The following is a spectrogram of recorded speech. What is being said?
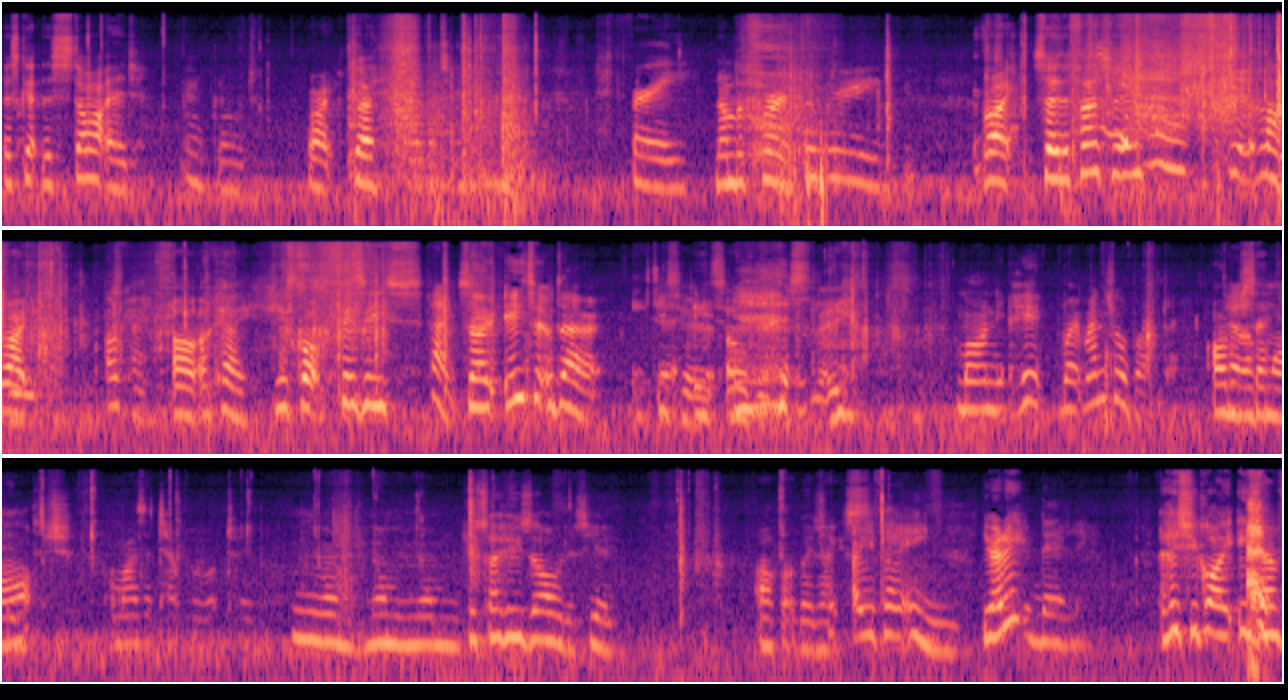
Let's get this started. Oh god. Right, go. Three. Number three. Three. Right. So the first thing. Yeah. Right. Okay. Oh, okay. You've got fizzies. Thanks. So eat it or dare it. Eat it. Eat it. obviously. Mine. Who, wait, when's your birthday? On 10th second. March. Oh, mine's the 10th of October. Nom, nom, nom. So who's the oldest? You. I've got to go next. Are you 13? You ready? Nearly. Has she got to eat them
